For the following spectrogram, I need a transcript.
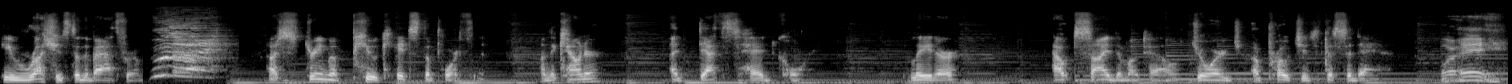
He rushes to the bathroom. A stream of puke hits the porcelain. On the counter, a death's head coin. Later, outside the motel, George approaches the sedan. Jorge.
